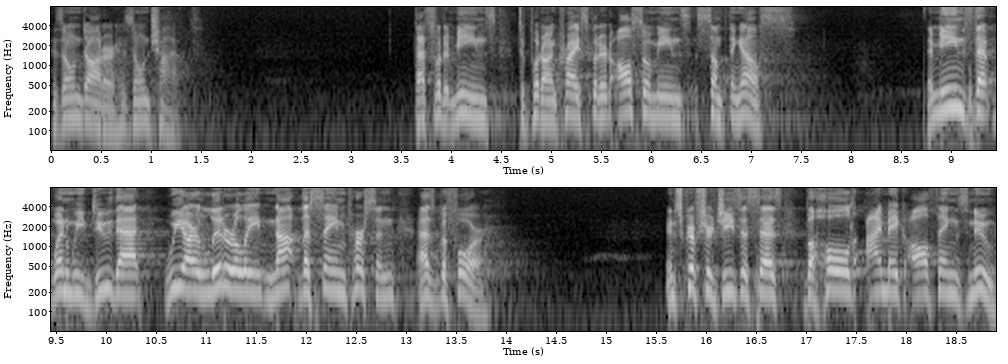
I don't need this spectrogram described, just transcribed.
his own daughter, his own child. That's what it means to put on Christ, but it also means something else. It means that when we do that, we are literally not the same person as before. In Scripture, Jesus says, Behold, I make all things new.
